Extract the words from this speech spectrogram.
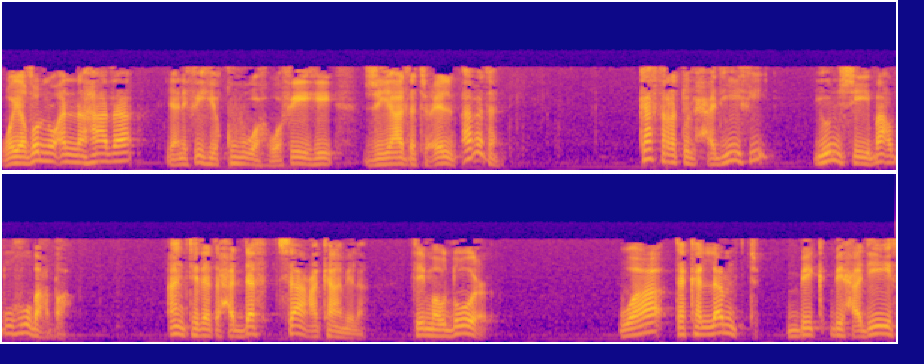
ويظن أن هذا يعني فيه قوة وفيه زيادة علم. أبدا. كثرة الحديث ينسي بعضه بعضا. أنت إذا تحدثت ساعة كاملة في موضوع وتكلمت بحديث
